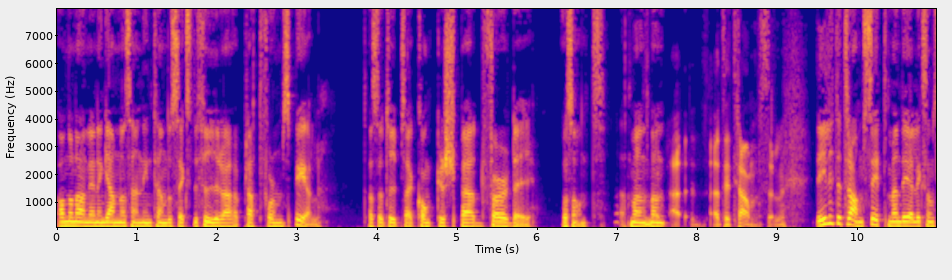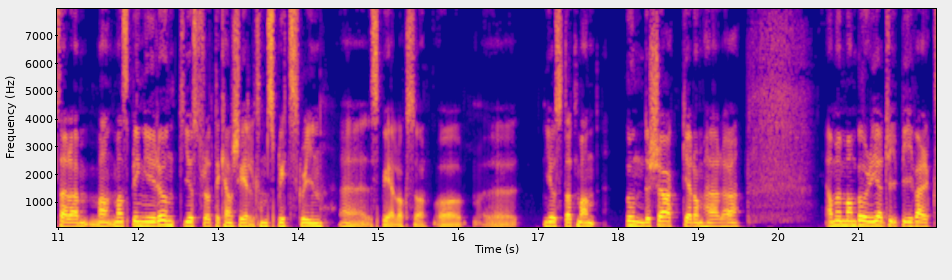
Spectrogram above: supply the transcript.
av någon anledning, gamla så Nintendo 64-plattformsspel. Alltså typ så här Conquers Bad Fur Day och sånt. Att man, man, Att det är trams, eller? det är lite tramsigt, men det är liksom så här, man, man springer ju runt just för att det kanske är liksom split screen eh, också. Och eh, just att man undersöker de här, eh, ja men man börjar typ i verk,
